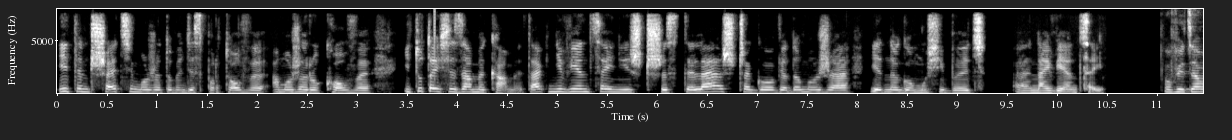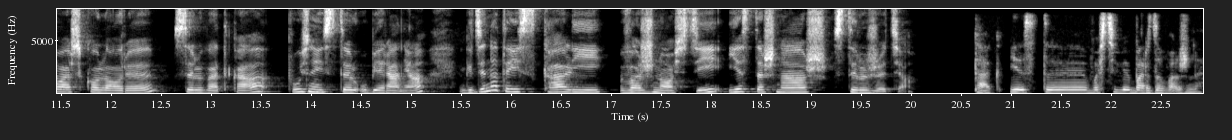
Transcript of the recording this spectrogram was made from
i ten trzeci może to będzie sportowy, a może rokowy. I tutaj się zamykamy, tak? Nie więcej niż trzy style, z czego wiadomo, że jednego musi być e, najwięcej. Powiedziałaś kolory, sylwetka, później styl ubierania. Gdzie na tej skali ważności jest też nasz styl życia? Tak, jest e, właściwie bardzo ważny.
